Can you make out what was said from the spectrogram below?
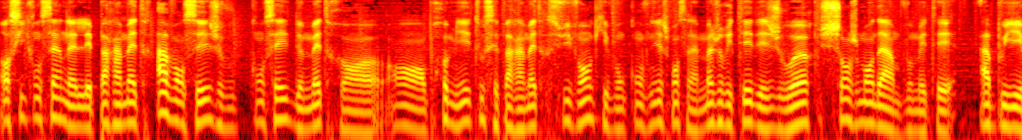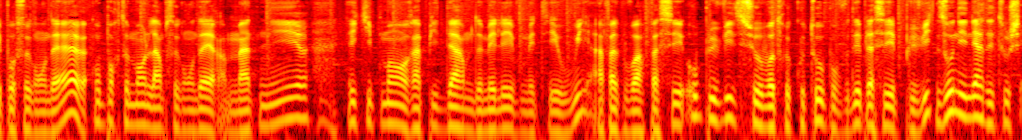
En ce qui concerne les paramètres avancés, je vous conseille de mettre en, premier tous ces paramètres suivants qui vont convenir, je pense, à la majorité des joueurs. Changement d'arme, vous mettez appuyer pour secondaire, comportement de l'arme secondaire, maintenir, équipement rapide d'armes de mêlée, vous mettez oui, afin de pouvoir passer au plus vite sur votre couteau pour vous déplacer plus vite, zone inerte des touches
